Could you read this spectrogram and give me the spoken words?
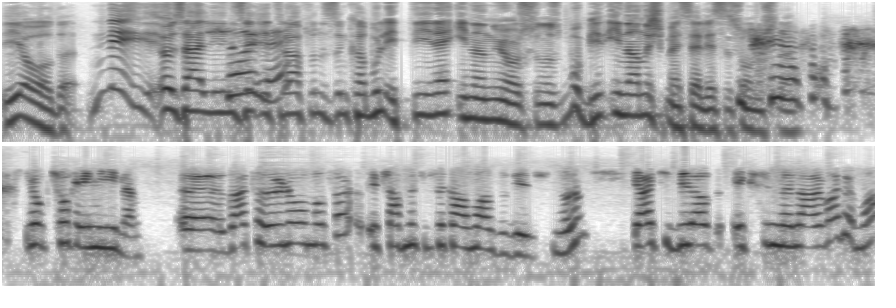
İyi oldu. Ne özelliğinizi Şöyle. etrafınızın kabul ettiğine inanıyorsunuz? Bu bir inanış meselesi sonuçta. Yok çok eminim. Ee, zaten öyle olmasa etrafımda kimse kalmazdı diye düşünüyorum. Gerçi biraz eksilmeler var ama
